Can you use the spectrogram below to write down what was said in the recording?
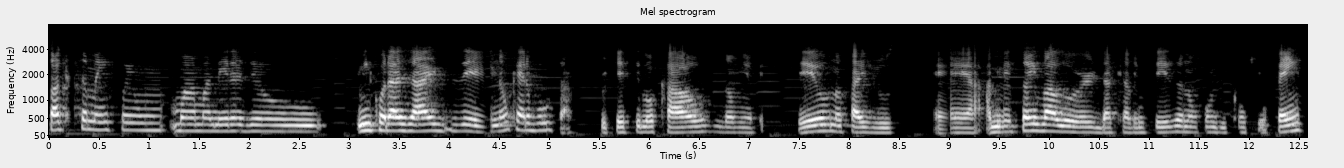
Só que também foi um, uma maneira de eu me encorajar e dizer, não quero voltar, porque esse local não me apeteceu, não faz jus é, a missão e valor daquela empresa não condiz com o que eu penso,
